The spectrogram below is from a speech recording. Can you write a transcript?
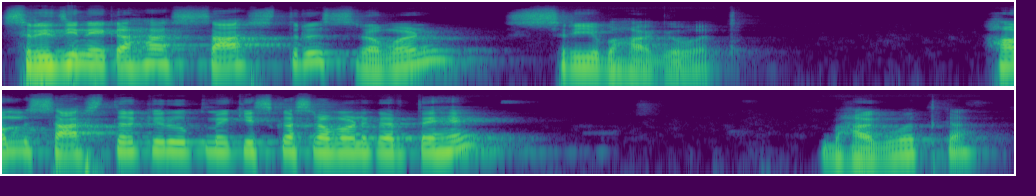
श्री जी ने कहा, शास्त्र श्रवण श्री भागवत। हम शास्त्र के रूप में किसका श्रवण करते हैं? भागवत का।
